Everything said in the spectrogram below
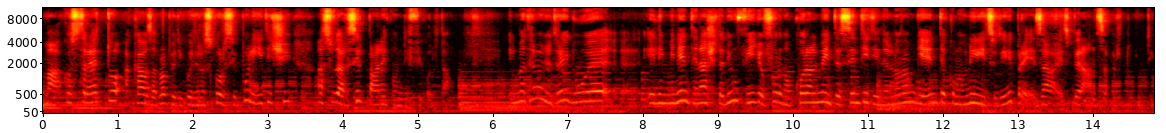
ma costretto, a causa proprio di quei trascorsi politici, a sudarsi il pane con difficoltà. Il matrimonio tra i due eh, e l'imminente nascita di un figlio furono coralmente sentiti nel loro ambiente come un inizio di ripresa e speranza per tutti.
